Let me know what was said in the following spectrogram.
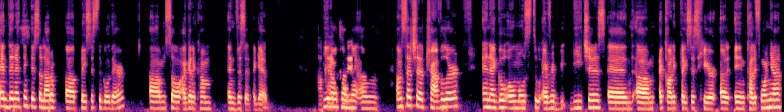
and then I think there's a lot of uh, places to go there. Um, so I'm gonna come and visit again. Okay. You know, Tanya, um, I'm such a traveler, and I go almost to every be- beaches and um, iconic places here uh, in California.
